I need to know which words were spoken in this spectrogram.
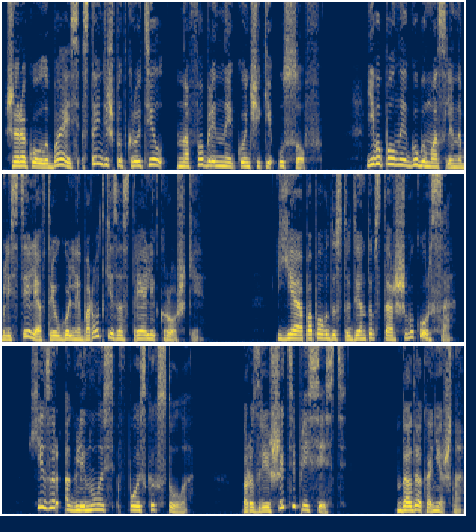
Широко улыбаясь, Стэндиш подкрутил нафабренные кончики усов. Его полные губы масляно блестели, а в треугольной бородке застряли крошки. «Я по поводу студентов старшего курса». Хизер оглянулась в поисках стула. «Разрешите присесть?» «Да-да, конечно».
